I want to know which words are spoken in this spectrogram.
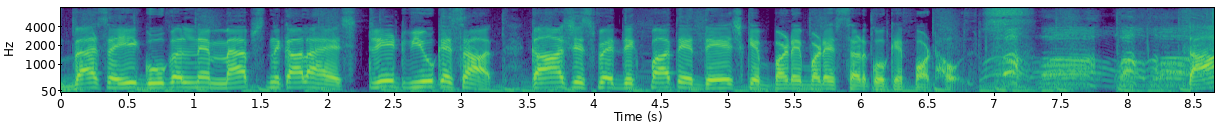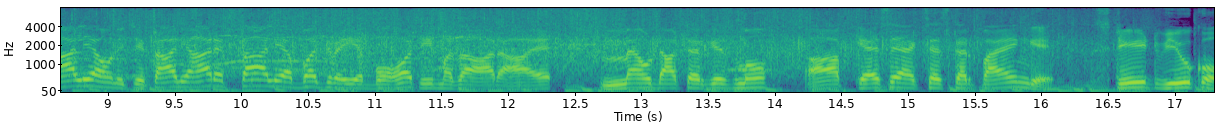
वैसे ही गूगल ने मैप्स निकाला है स्ट्रीट व्यू के साथ। काश इस पे दिख पाते देश के बड़े बड़े सड़कों के पॉट होल्स तालियाँ होनी चाहिए, तालियाँ। अरे, तालियाँ बज रही है, बहुत ही मज़ा आ रहा है। मैं हूँ डॉक्टर गिज्मो। आप कैसे एक्सेस कर पाएँगे? स्ट्रीट व्यू को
